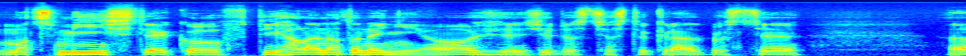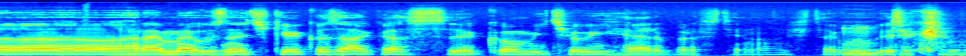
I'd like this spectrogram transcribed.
moc míst jako v té hale na to není, jo? Že, že dost častokrát prostě Uh, hrajeme u značky jako zákaz jako míčových her prostě, no, když tak hmm. řeknu.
